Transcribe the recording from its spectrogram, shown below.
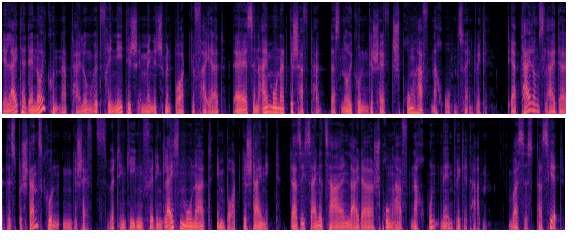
Der Leiter der Neukundenabteilung wird frenetisch im Management Board gefeiert, da er es in einem Monat geschafft hat, das Neukundengeschäft sprunghaft nach oben zu entwickeln. Der Abteilungsleiter des Bestandskundengeschäfts wird hingegen für den gleichen Monat im Board gesteinigt, da sich seine Zahlen leider sprunghaft nach unten entwickelt haben was ist passiert?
